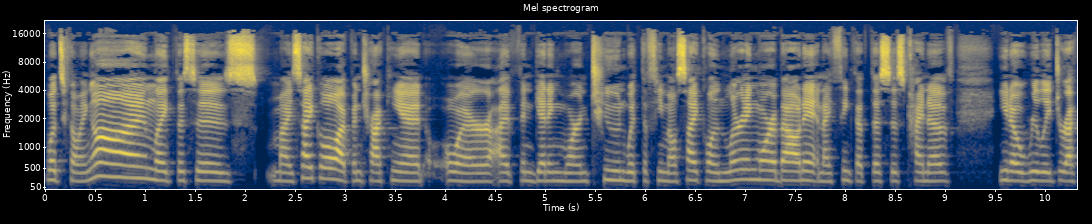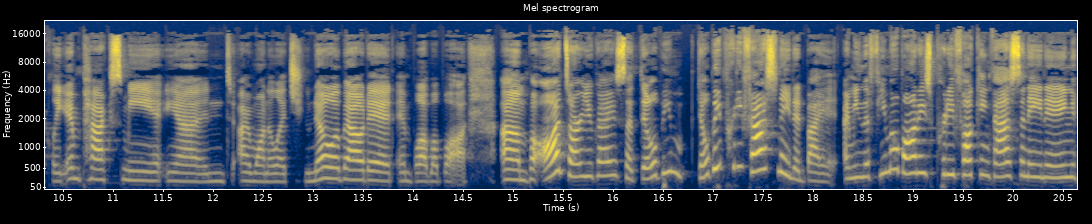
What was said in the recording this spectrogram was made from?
what's going on. Like, this is my cycle. I've been tracking it, or I've been getting more in tune with the female cycle and learning more about it. And I think that this is kind of you know, really directly impacts me and I want to let you know about it and blah, blah, blah. Um, but odds are, you guys, that they'll be, they'll be pretty fascinated by it. I mean, the female body's pretty fucking fascinating.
